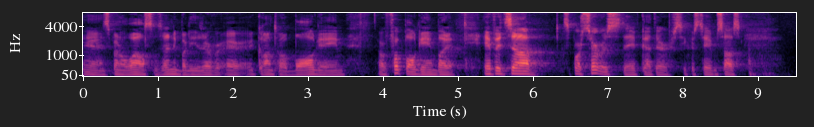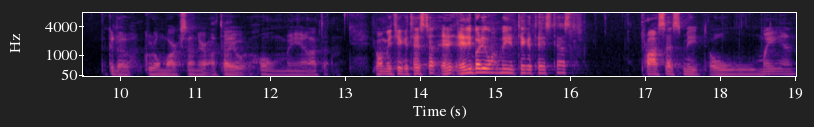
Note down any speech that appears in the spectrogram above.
Yeah, it's been a while since anybody has ever, ever gone to a ball game or a football game. But if it's uh, sports service, they've got their Secret Stadium sauce. Look at the grill marks on there. I'll tell you. What, oh man, I'll tell, you want me to take a taste test? Anybody want me to take a taste test? Processed meat. Oh man.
